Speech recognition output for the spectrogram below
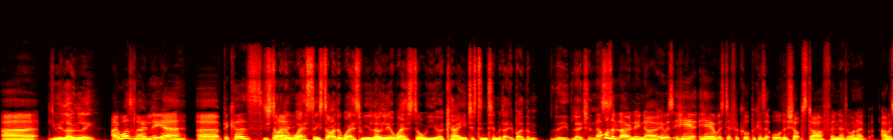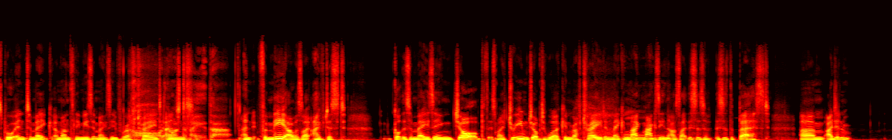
Uh, You were lonely? I was lonely, yeah, uh, because You started when at West. So you started at West. Were you lonely at West or were you okay? Just intimidated by the the legends? I wasn't lonely. No, it was here. Here was difficult because all the shop staff and everyone. I, I was brought in to make a monthly music magazine for Rough Trade, Oh, I and that. And for me, I was like, I've just got this amazing job. It's my dream job to work in rough trade and make a mag- magazine. I was like, this is this is the best. Um, I didn't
